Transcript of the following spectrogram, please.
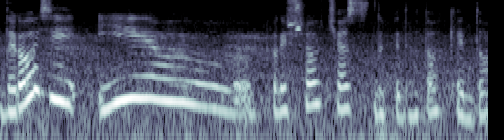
дорозі, і прийшов час до підготовки до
